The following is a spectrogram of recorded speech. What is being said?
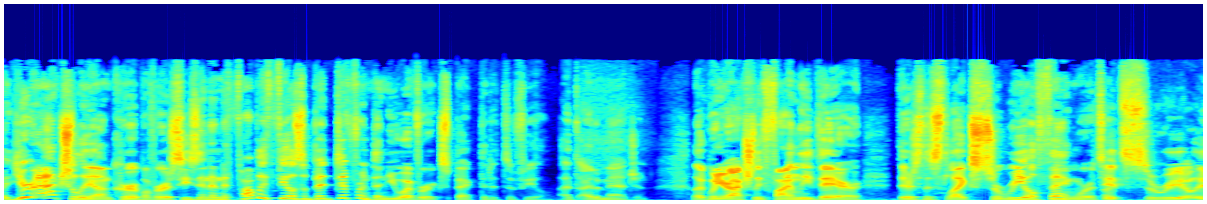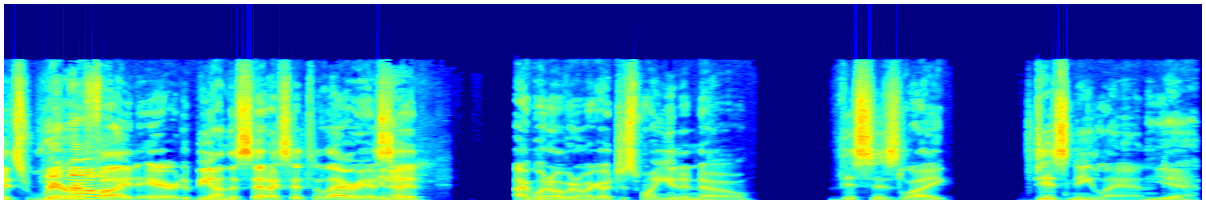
But you're actually on curb over a season, and it probably feels a bit different than you ever expected it to feel. I'd, I'd imagine, like when you're actually finally there, there's this like surreal thing where it's like, It's surreal. It's know- rarefied air to be on the set. I said to Larry, I You know? said, I went over to him. I go, I just want you to know, this is like Disneyland, yeah,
